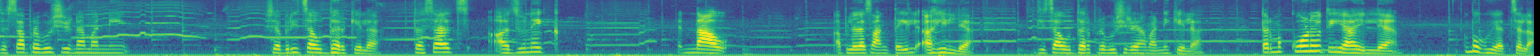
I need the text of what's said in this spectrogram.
जसा प्रभू श्रीरामांनी शबरीचा उद्धार केला तसाच अजून एक नाव आपल्याला सांगता येईल अहिल्या जिचा उद्धार प्रभू श्रीरामांनी केला. तर मग कोण होती ही अहिल्या? बघूयात चला.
